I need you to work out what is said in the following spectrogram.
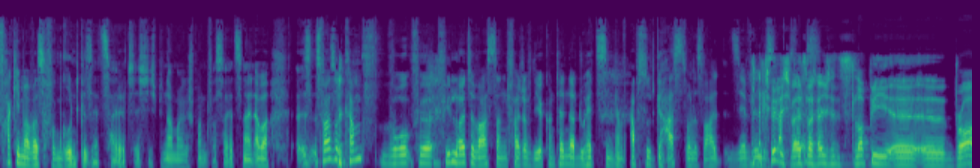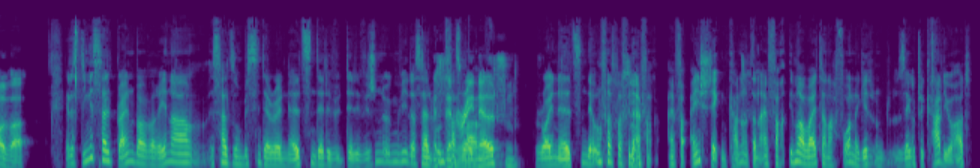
frag ihn mal was vom Grundgesetz halt. Ich, ich bin da mal gespannt, was da jetzt. Nein, aber es, es war so ein Kampf, wo für viele Leute war es dann Fight of the Year Contender. Du hättest den Kampf absolut gehasst, weil es war halt sehr wild. Natürlich, weil es wahrscheinlich ein sloppy äh, äh, Brawl war. Ja, das Ding ist halt, Brian Barberena ist halt so ein bisschen der Ray Nelson der, Div- der Division irgendwie, dass er halt Was unfassbar Ray Nelson? Roy Nelson, der unfassbar viel so. einfach, einfach einstecken kann und dann einfach immer weiter nach vorne geht und sehr gute Cardio hat.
